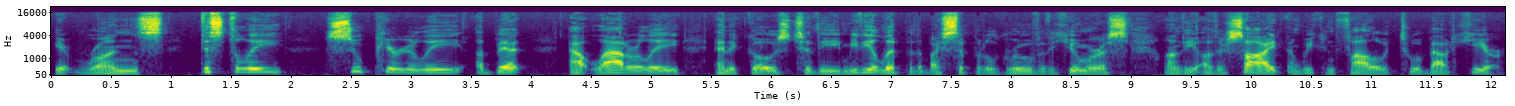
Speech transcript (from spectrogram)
it runs distally, superiorly a bit, out laterally, and it goes to the medial lip of the bicipital groove of the humerus on the other side, and we can follow it to about here.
